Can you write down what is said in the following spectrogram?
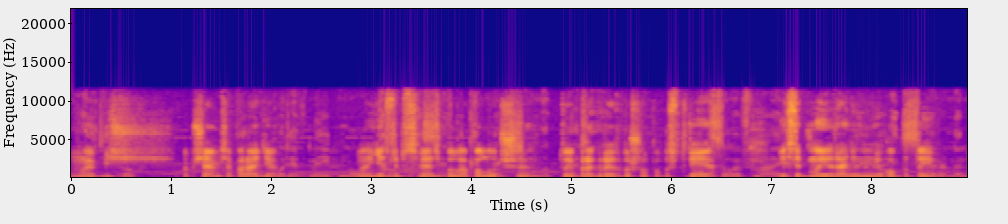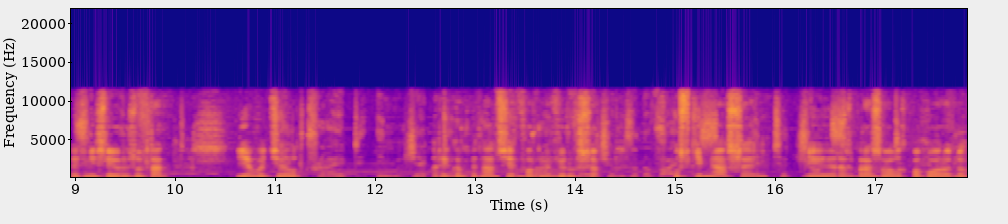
мы обещ- общаемся по радио. Но если бы связь была получше, то и прогресс бы шел побыстрее. Если бы мои раненые опыты перенесли результат, я вводил рекомбинации формы вируса в куски мяса и разбрасывал их по городу.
